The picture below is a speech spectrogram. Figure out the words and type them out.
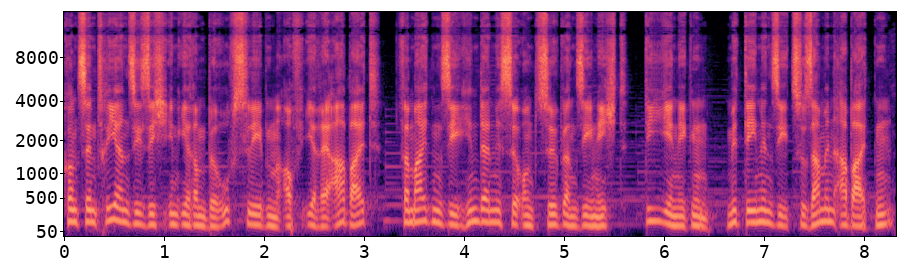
Konzentrieren Sie sich in Ihrem Berufsleben auf Ihre Arbeit, vermeiden Sie Hindernisse und zögern Sie nicht, diejenigen, mit denen Sie zusammenarbeiten,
